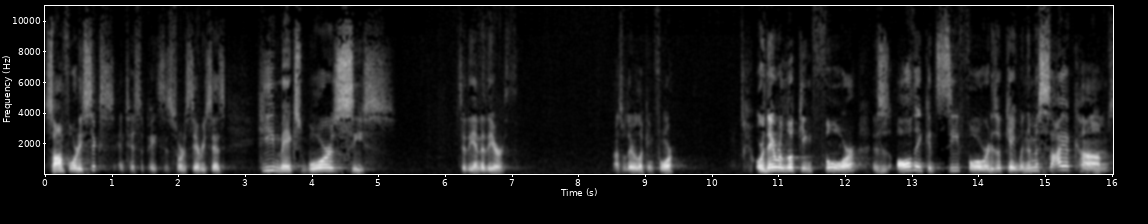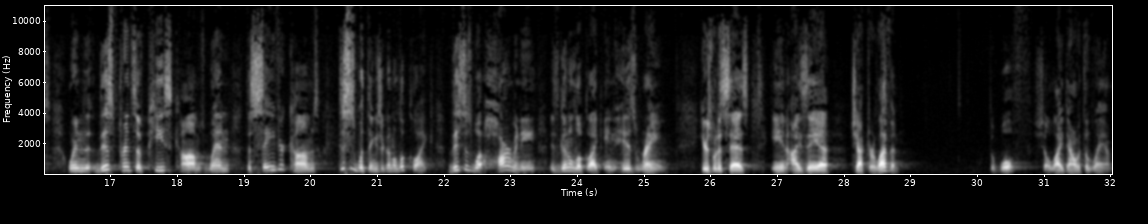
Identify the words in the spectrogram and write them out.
Psalm 46 anticipates this sort of Savior. He says, He makes wars cease to the end of the earth. That's what they were looking for. Or they were looking for, this is all they could see forward, is okay, when the Messiah comes, when the, this Prince of Peace comes, when the Savior comes, this is what things are going to look like. This is what harmony is going to look like in His reign. Here's what it says in Isaiah chapter 11 The wolf shall lie down with the lamb,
